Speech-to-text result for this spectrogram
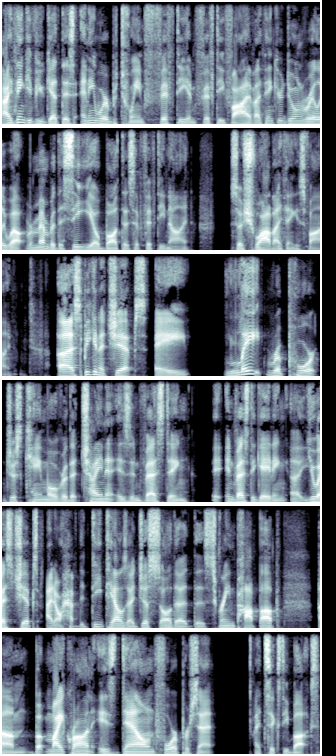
I think if you get this anywhere between 50 and 55, I think you're doing really well. Remember, the CEO bought this at 59. So Schwab, I think, is fine. Uh, speaking of chips, a late report just came over that China is investing investigating uh, U.S. chips. I don't have the details. I just saw the the screen pop up. Um, but Micron is down four percent at sixty bucks.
